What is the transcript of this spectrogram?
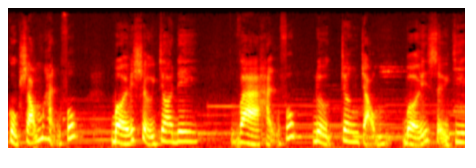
Cuộc sống hạnh phúc bởi sự cho đi và hạnh phúc được trân trọng bởi sự chia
